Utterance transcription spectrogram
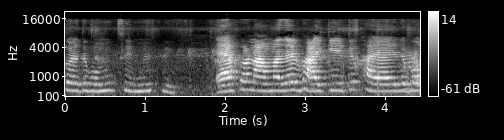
করে দেবো মিক্সিং মিক্সিং এখন আমাদের ভাইকে একটু খাইয়ে দেবো।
